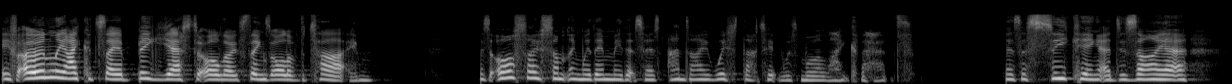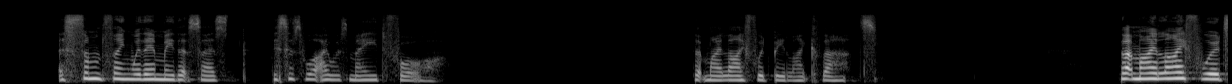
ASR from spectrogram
if only I could say a big yes to all those things all of the time, there's also something within me that says, and I wish that it was more like that. There's a seeking, a desire, a something within me that says, this is what I was made for. that my life would be like that. That my life would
